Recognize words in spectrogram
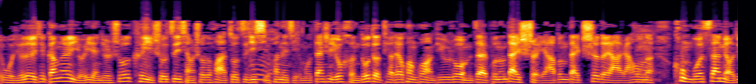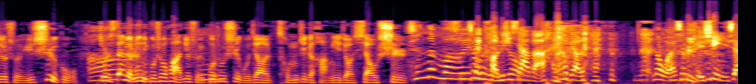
我觉得就刚刚有一点，就是说可以说自己想说的话，做自己喜欢的节目，但是有很多的条条框框，比如说我们在不能带水呀，不能带吃的呀，然后呢，空播三秒就属于事故，哦就是三秒钟你不说话，就属于播出事故，就要从这个行业就要消失，真的吗？所以再考虑一下。吧，还要不要来？那那我要先培训一下，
